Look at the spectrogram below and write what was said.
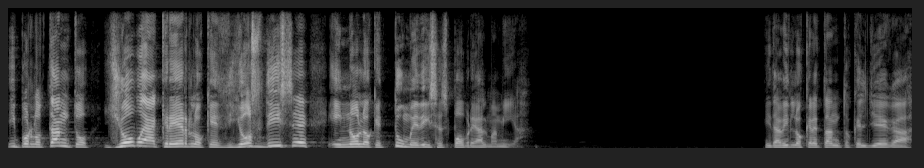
y por lo tanto yo voy a creer lo que Dios dice y no lo que tú me dices, pobre alma mía. Y David lo cree tanto que él llega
